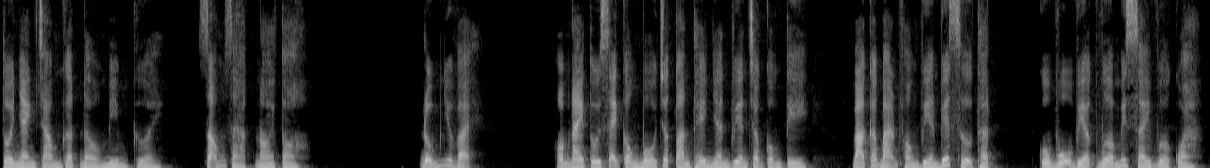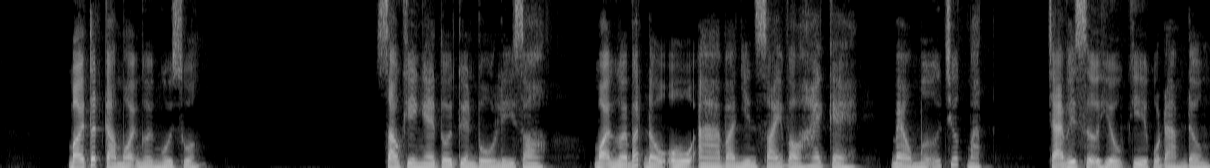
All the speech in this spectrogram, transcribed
Tôi nhanh chóng gật đầu mỉm cười, dõng dạc nói to. Đúng như vậy. Hôm nay tôi sẽ công bố cho toàn thể nhân viên trong công ty và các bạn phóng viên biết sự thật của vụ việc vừa mới xảy vừa qua. Mời tất cả mọi người ngồi xuống. Sau khi nghe tôi tuyên bố lý do, mọi người bắt đầu ồ à và nhìn xoáy vào hai kẻ mèo mỡ trước mặt. Trái với sự hiếu kỳ của đám đông,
